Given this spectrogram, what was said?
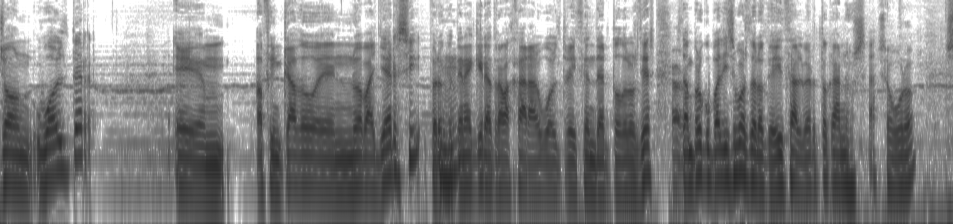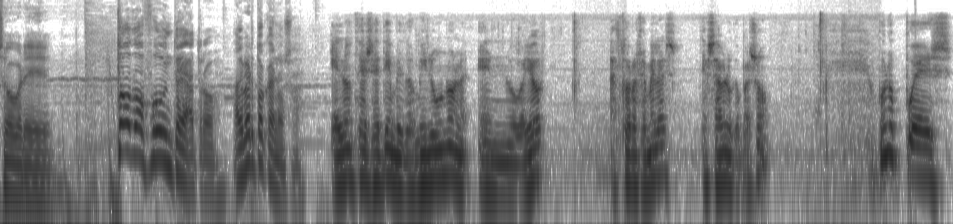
John Walter, eh, afincado en Nueva Jersey, pero que tiene que ir a trabajar al World Trade Center todos los días, están preocupadísimos de lo que dice Alberto Canosa Seguro. sobre... Todo fue un teatro. Alberto Canosa. El 11 de septiembre de 2001 en Nueva York, las Torres Gemelas, ya saben lo que pasó. Bueno, pues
